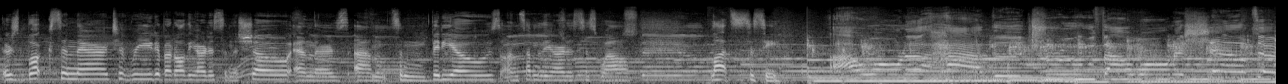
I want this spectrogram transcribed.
There's books in there to read about all the artists in the show, and there's um, some videos on some of the artists as well. Lots to see. I wanna hide the truth. I wanna shelter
